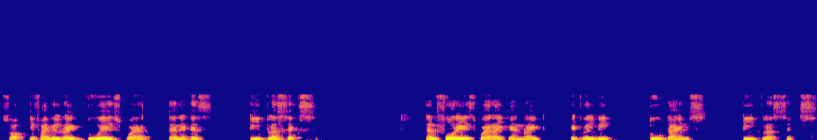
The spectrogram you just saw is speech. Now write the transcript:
So if I will write 2a square then it is t plus 6 then 4a square I can write it will be 2 times t plus 6.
